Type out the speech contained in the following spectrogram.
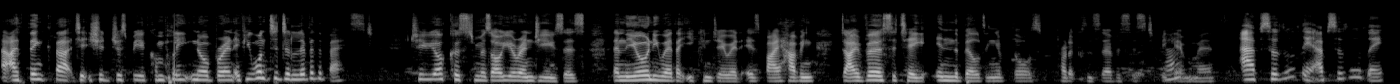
I think that it should just be a complete no brainer. If you want to deliver the best to your customers or your end users, then the only way that you can do it is by having diversity in the building of those products and services to begin with. Absolutely, absolutely.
